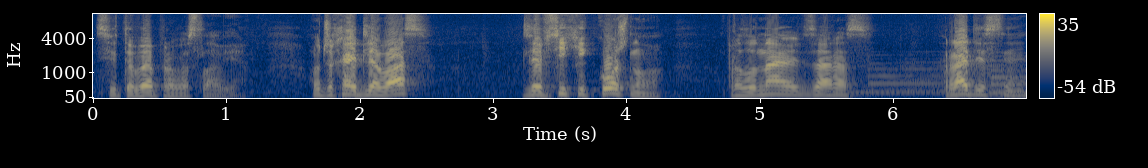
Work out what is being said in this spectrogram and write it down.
світове православ'я. Отже, хай для вас, для всіх і кожного пролунають зараз радісні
